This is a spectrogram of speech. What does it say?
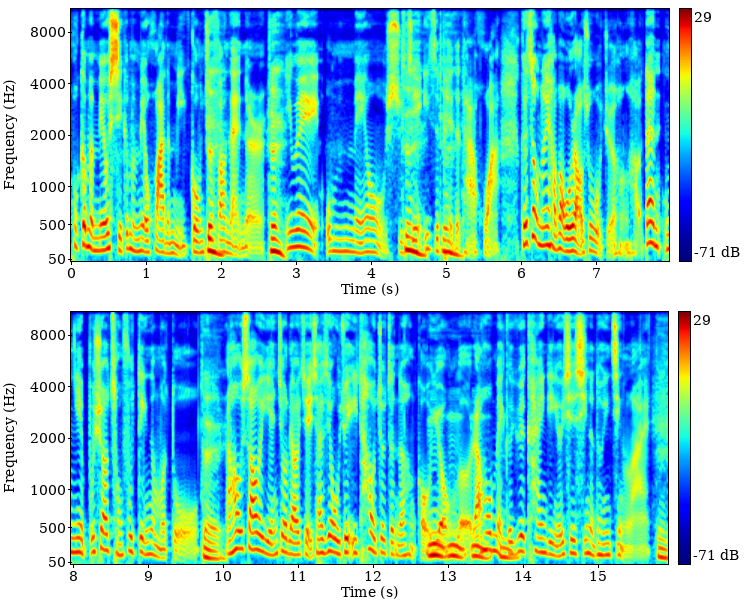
或根本没有写、根本没有画的迷宫，就放在那儿。对，因为我们没有时间一直陪着他画。可是这种东西好不好？我老说我觉得很好，但你也不需要重复定那么多。对，然后稍微研究了解一下，其实我觉得一套就真的很够用了。然后每个月看一点，有一些新的东西进来，对，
